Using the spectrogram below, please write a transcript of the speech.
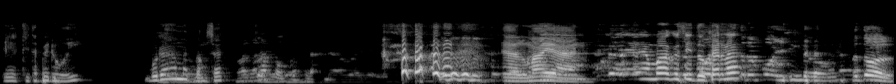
eh kita pedoi. Bodoh amat bangsat. Karena fokus enggak ada belajar. Ya lumayan. yang bagus itu karena Betul.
